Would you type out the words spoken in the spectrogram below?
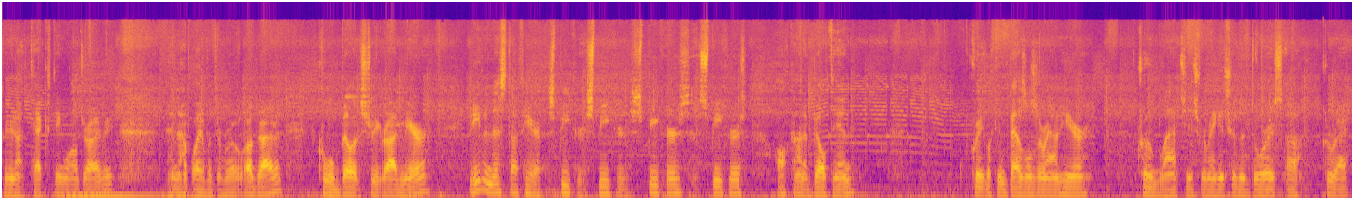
so you're not texting while driving and not playing with the road while driving. Cool billet street rod mirror. And even this stuff here, speakers, speakers, speakers, speakers, all kind of built in. Great looking bezels around here. Chrome latches for making sure the door is uh, correct.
